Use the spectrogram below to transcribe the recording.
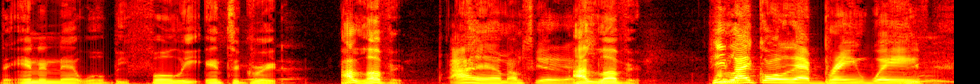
the internet will be fully integrated. I love it. I am. I'm scared of that. I love it. he like all of that brainwave.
